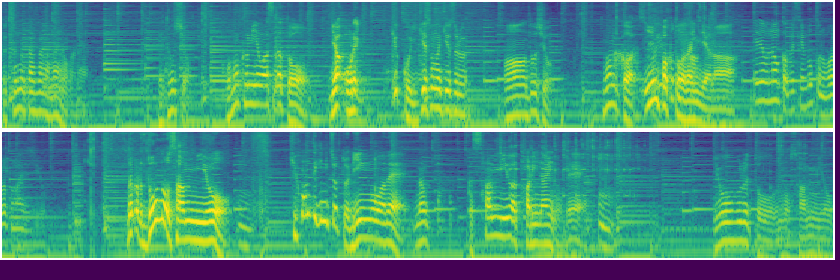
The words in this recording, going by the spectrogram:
普通の炭酸がないのかね。えどうしようこの組み合わせだといや俺結構いけそうな気がする。あーどうしよう。なんかインパクトがないんだよな。えでもなんか別に僕の悪くないですよ。だからどの酸味をうん。基本的にちょっとリンゴはねなんか酸味は足りないのでうん。ヨーグルトの酸味を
